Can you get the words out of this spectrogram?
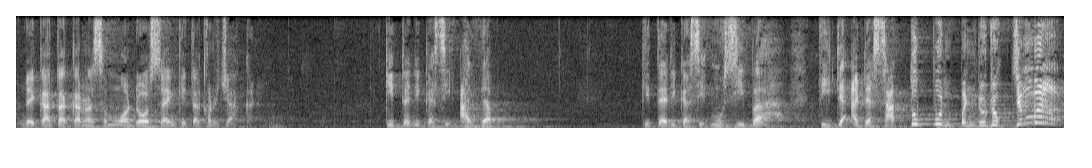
Andai kata karena semua dosa yang kita kerjakan. Kita dikasih azab. Kita dikasih musibah. Tidak ada satupun penduduk Jember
